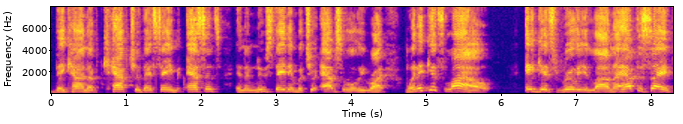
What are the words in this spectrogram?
they kind of capture that same essence in a new stadium. But you're absolutely right. When it gets loud, it gets really loud. And I have to say,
